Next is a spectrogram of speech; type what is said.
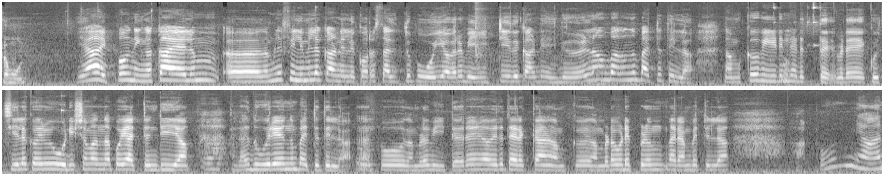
കമോൺ യാ ഇപ്പോൾ നിങ്ങൾക്കായാലും നമ്മൾ ഫിലിമിലൊക്കെ കാണില്ലേ കുറേ സ്ഥലത്ത് പോയി അവരെ വെയിറ്റ് ചെയ്ത് കണ്ട് ഗേളാകുമ്പോൾ അതൊന്നും പറ്റത്തില്ല. നമുക്ക് വീടിന്റെ അടുത്ത് ഇവിടെ കൊച്ചിയിലൊക്കെ ഒരു ഓഡിഷൻ വന്നാൽ പോയി അറ്റൻഡ് ചെയ്യാം. അല്ലാതെ ദൂരെയൊന്നും പറ്റത്തില്ല. അപ്പോൾ നമ്മുടെ വീട്ടുകാരെ അവർ തിരക്കാണ്. നമുക്ക് നമ്മുടെ കൂടെ എപ്പോഴും വരാൻ പറ്റില്ല. അപ്പോൾ ഞാൻ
